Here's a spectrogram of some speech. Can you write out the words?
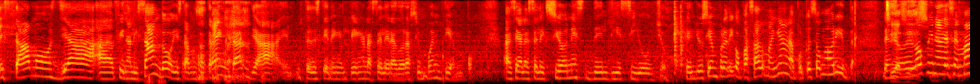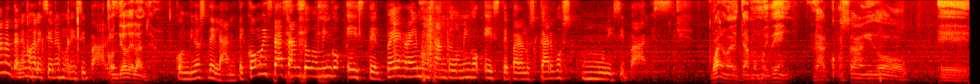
Estamos ya ah, finalizando, hoy estamos a 30, ya ustedes tienen el pie en el acelerador hace un buen tiempo, hacia las elecciones del 18, que yo siempre digo pasado mañana, porque son ahorita. Dentro de dos fines de semana tenemos elecciones municipales. Con Dios delante. Con Dios delante. ¿Cómo está Santo Domingo Este, el PRM en Santo Domingo Este para los cargos municipales? Bueno, estamos muy bien. Las cosas han ido... Eh,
